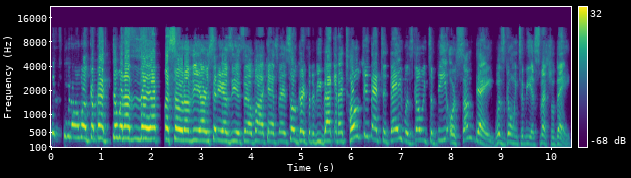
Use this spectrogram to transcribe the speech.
Welcome back to another episode of the Arsenio's ESL podcast, man. So grateful to be back. And I told you that today was going to be, or someday was going to be a special day.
